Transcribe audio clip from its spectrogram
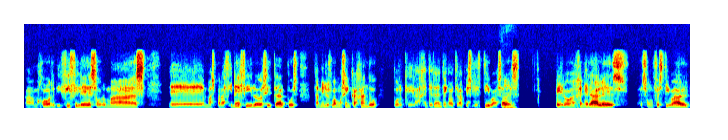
a lo mejor difíciles o más, más para cinéfilos y tal, pues también los vamos encajando porque la gente también tenga otra perspectiva, ¿sabes? Pero en general es, es un festival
